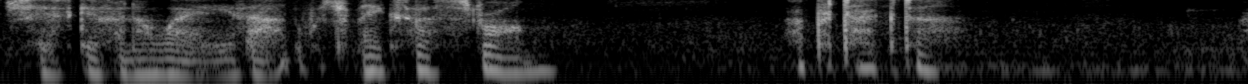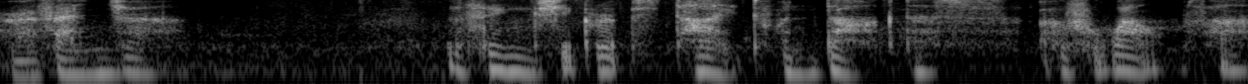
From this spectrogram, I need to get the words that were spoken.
She has given away that which makes her strong. Her protector. Her avenger. The thing she grips tight when darkness overwhelms her.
